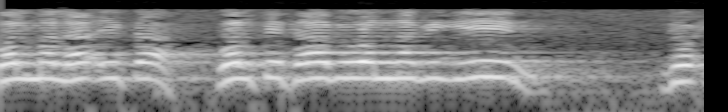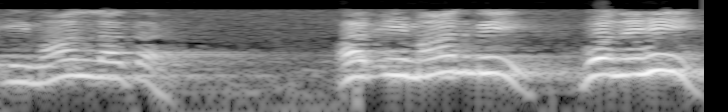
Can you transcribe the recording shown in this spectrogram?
والملائكة والكتاب والنبيين جو ایمان لاتا ہے. اور ایمان بھی وہ نہیں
